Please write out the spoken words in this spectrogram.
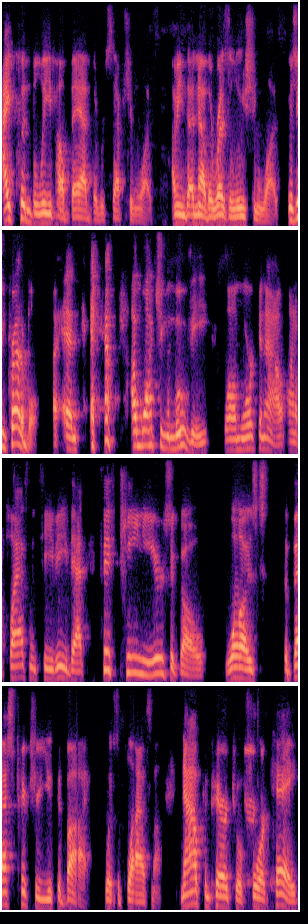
I couldn't believe how bad the reception was. I mean, the, no, the resolution was. It was incredible. And I'm watching a movie while I'm working out on a plasma TV that 15 years ago was the best picture you could buy was the plasma. Now compared to a 4K,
